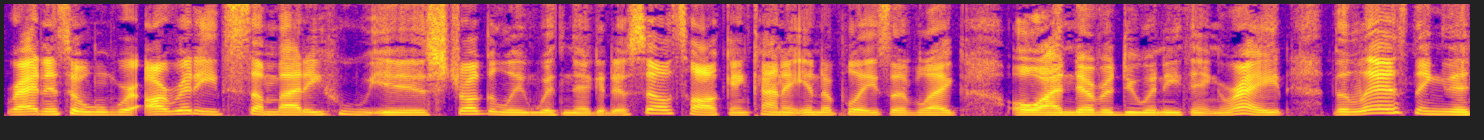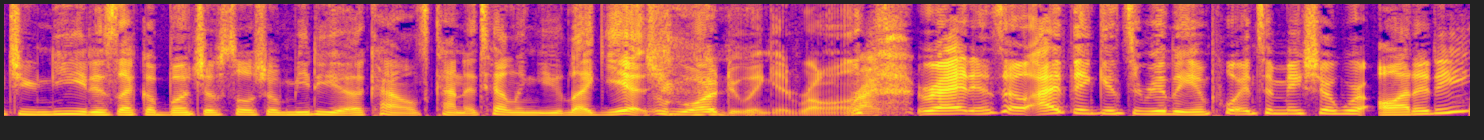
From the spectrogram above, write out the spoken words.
right? And so when we're already somebody who is struggling with negative self talk and kind of in a place of like, oh, I never do anything right, the last thing that you need is like a bunch of social media accounts kind of telling you like, yes, you are doing it wrong, right? Right. And so I think it's really important to make sure we're auditing,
